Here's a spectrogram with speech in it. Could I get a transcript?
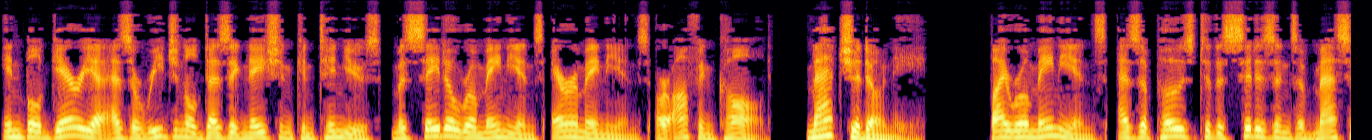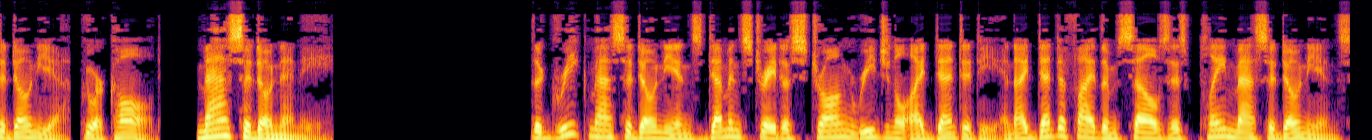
in Bulgaria as a regional designation continues, Macedo-Romanians are often called Macedoni by Romanians, as opposed to the citizens of Macedonia, who are called Macedoneni. The Greek Macedonians demonstrate a strong regional identity and identify themselves as Plain Macedonians,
